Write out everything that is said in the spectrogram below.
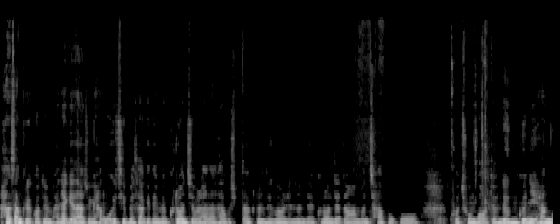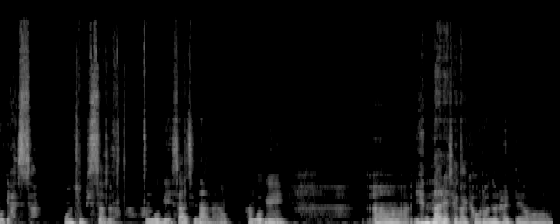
항상 그랬거든요 만약에 나중에 한국에 집을 사게 되면 그런 집을 하나 사고 싶다 그런 생각을 했는데 그런 데도 한번 자보고 그거 좋은 것 같아요. 근데 은근히 한국이 안 싸 엄청 비싸더라고요. 한국이 싸진 않아요. 한국이 어, 옛날에 제가 결혼을 할 때요.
